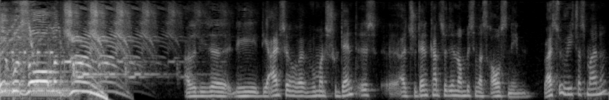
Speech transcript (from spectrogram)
It was all a dream. Also diese, die, die Einstellung, wo man Student ist, äh, als Student kannst du dir noch ein bisschen was rausnehmen. Weißt du, wie ich das meine?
